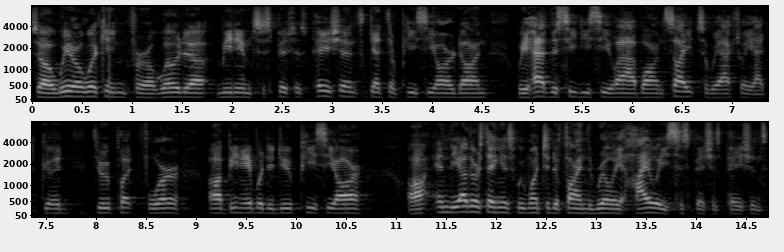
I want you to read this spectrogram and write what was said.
So we were looking for a low to medium suspicious patients, get their PCR done. We had the CDC lab on site, so we actually had good throughput for uh, being able to do PCR. Uh, and the other thing is we wanted to find the really highly suspicious patients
